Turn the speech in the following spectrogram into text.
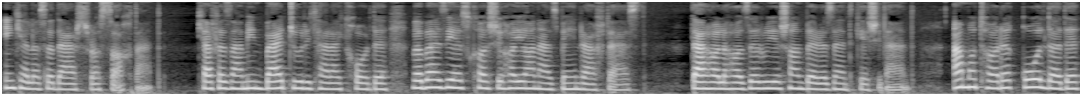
این کلاس درس را ساختند. کف زمین بد جوری ترک خورده و بعضی از کاشی های آن از بین رفته است. در حال حاضر رویشان برزنت کشیدند. اما تارق قول داده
